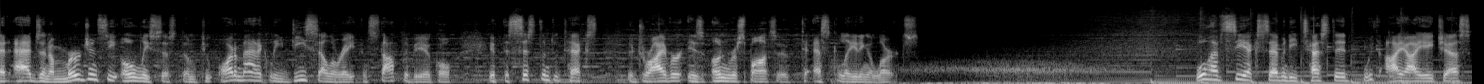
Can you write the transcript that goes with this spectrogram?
that adds an emergency-only system to automatically decelerate and stop the vehicle if the system detects the driver is unresponsive to escalating alerts. We'll have CX-70 tested with IIHS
